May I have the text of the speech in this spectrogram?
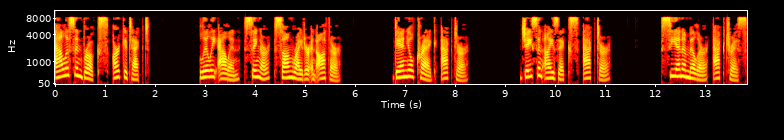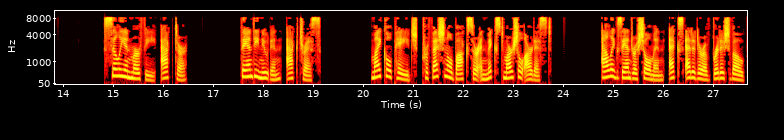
Alison Brooks, architect Lily Allen, singer, songwriter and author. Daniel Craig, actor. Jason Isaacs, actor. Sienna Miller, actress. Cillian Murphy, actor. Thandie Newton, actress. Michael Page, professional boxer and mixed martial artist. Alexandra Shulman, ex-editor of British Vogue.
